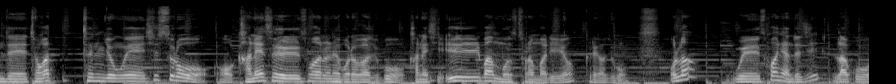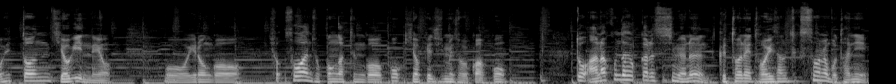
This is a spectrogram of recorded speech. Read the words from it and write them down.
근데 저 같은 경우에 실수로 어, 가넷을 소환을 해버려가지고 가넷이 일반 몬스터란 말이에요. 그래가지고 올라 왜 소환이 안 되지? 라고 했던 기억이 있네요. 뭐 이런 거 소- 소환 조건 같은 거 꼭 기억해 주시면 좋을 것 같고 또 아나콘다 효과를 쓰시면은 그 턴에 더 이상 특수 소환을 못하니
